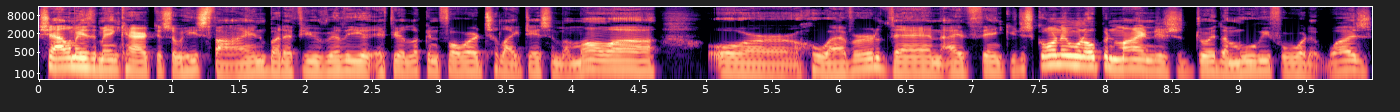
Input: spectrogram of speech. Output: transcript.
Chalamet is the main character, so he's fine. But if you really, if you're looking forward to like Jason Momoa or whoever, then I think you just go in with an open mind and just enjoy the movie for what it was.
